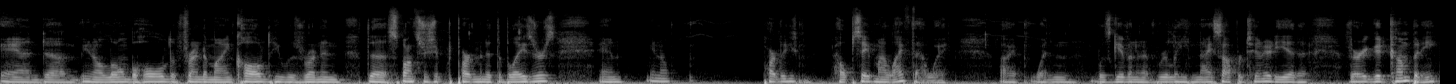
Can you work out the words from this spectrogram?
And um, you know, lo and behold, a friend of mine called. He was running the sponsorship department at the Blazers, and you know, partly helped save my life that way. I went and was given a really nice opportunity at a very good company,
